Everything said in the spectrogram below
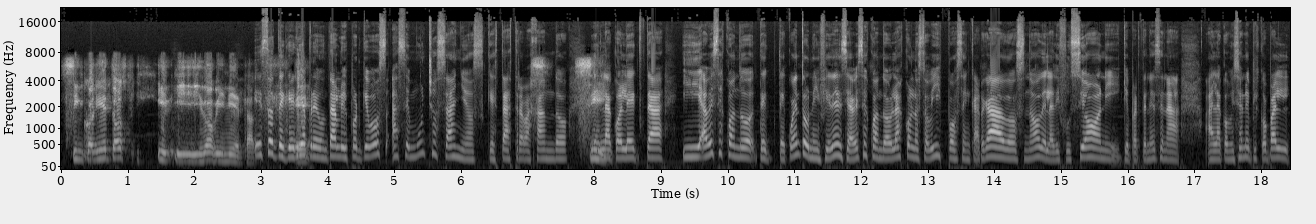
cinco nietos y, dos bisnietas. Eso te quería eh, preguntar, Luis, porque vos hace muchos años que estás trabajando en la colecta y a veces cuando, te, cuento una infidencia, a veces cuando hablas con los obispos encargados ¿no? de la difusión y que pertenecen a, la comisión episcopal,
